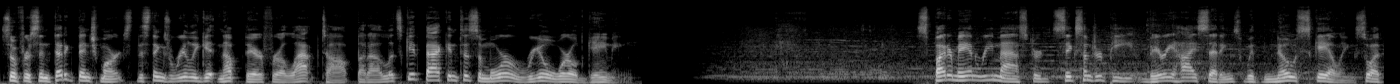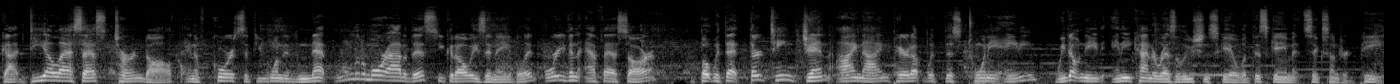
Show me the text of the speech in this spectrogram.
So for synthetic benchmarks, this thing's really getting up there for a laptop, but uh, let's get back into some more real world gaming. Spider-Man Remastered 600p very high settings with no scaling. So I've got DLSS turned off. And of course, if you wanted to net a little more out of this, you could always enable it or even FSR. But with that 13th gen i9 paired up with this 2080, we don't need any kind of resolution scale with this game at 600p.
